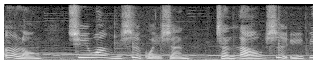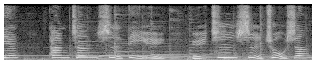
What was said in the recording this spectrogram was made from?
恶龙，虚妄是鬼神，尘劳是鱼鳖，贪嗔是地狱，愚痴是畜生。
